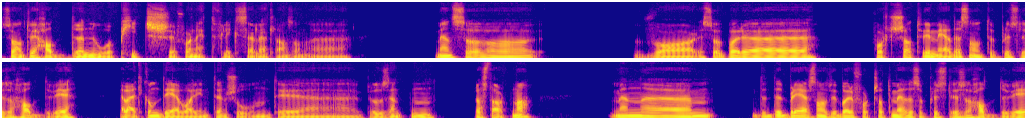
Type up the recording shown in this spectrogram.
sånn at vi hadde noe å pitche for Netflix eller et eller annet sånt. Men så var det Så bare fortsatte vi med det, sånn at plutselig så hadde vi jeg veit ikke om det var intensjonen til eh, produsenten fra starten av, men eh, det, ble sånn at vi bare fortsatte med det, så plutselig så hadde vi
